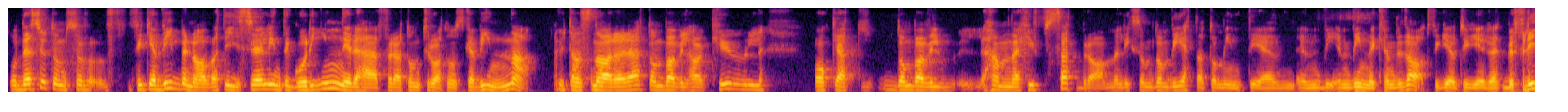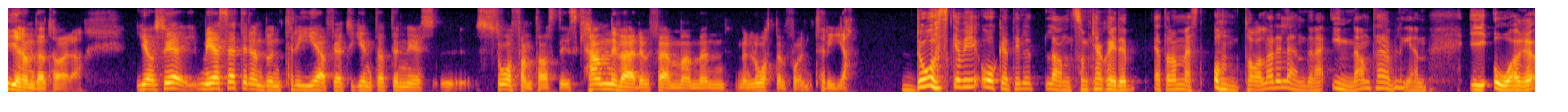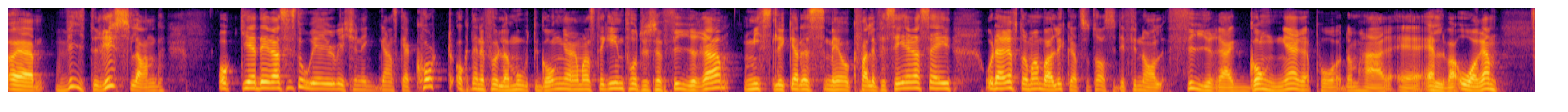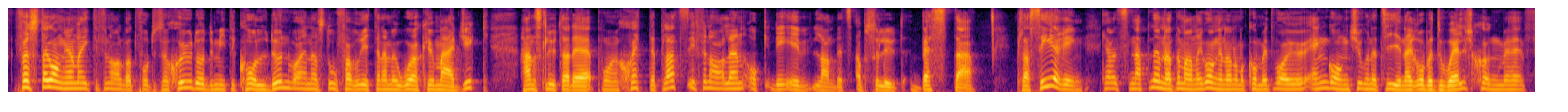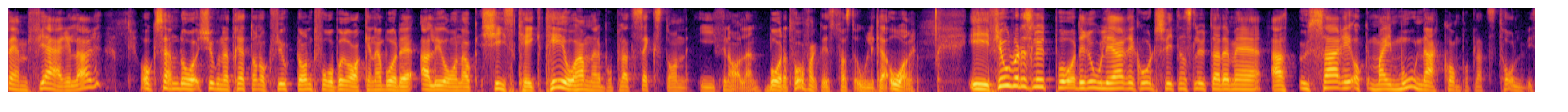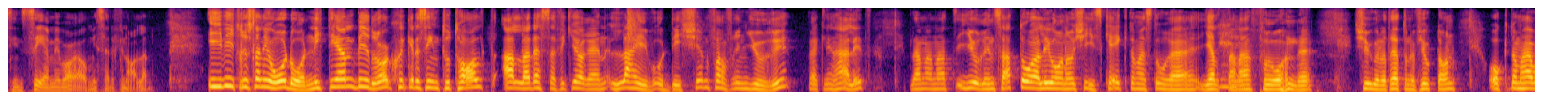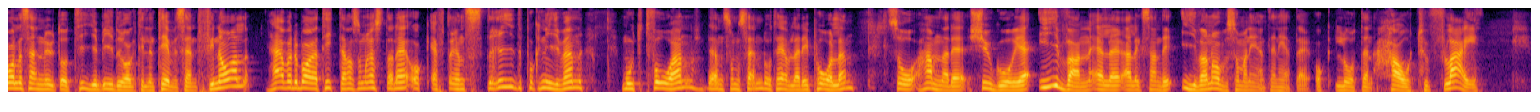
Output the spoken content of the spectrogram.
Och dessutom så fick jag vibben av att Israel inte går in i det här för att de tror att de ska vinna. Utan snarare att de bara vill ha kul och att de bara vill hamna hyfsat bra. Men liksom de vet att de inte är en, en, en vinnarkandidat. Vilket jag tycker är rätt befriande att höra. Ja, så jag, men jag sätter ändå en trea för jag tycker inte att den är så fantastisk. Han är värd en femma men, men låten får en trea. Då ska vi åka till ett land som kanske är det, ett av de mest omtalade länderna innan tävlingen i år, eh, Vitryssland. Och eh, deras historia i Eurovision är ganska kort och den är full av motgångar. Man steg in 2004, misslyckades med att kvalificera sig och därefter har man bara lyckats att ta sig till final fyra gånger på de här eh, åren. Första gången man gick till final var 2007 då Dmitri Koldun var en av storfavoriterna med Work Your Magic. Han slutade på en sjätte plats i finalen och det är landets absolut bästa placering. Kan väl snabbt nämna att de andra gångerna de har kommit var ju en gång 2010 när Robert Welch sjöng med fem fjärilar och sen då 2013 och 14 två på raken när både Aliona och Cheesecake Theo hamnade på plats 16 i finalen. Båda två faktiskt, fast olika år. I fjol var det slut på det roliga. Rekordsviten slutade med att Usari och Maimuna kom på plats 12 i sin semi bara och missade finalen. I Vitryssland i år då, 91 bidrag skickades in totalt. Alla dessa fick göra en live-audition framför en jury. Verkligen härligt. Bland annat i juryn satt då Aliona och Cheesecake, de här stora hjältarna från 2013 och 2014. Och de här valde sen ut då 10 bidrag till en tv-sänd final. Här var det bara tittarna som röstade och efter en strid på kniven mot tvåan, den som sen då tävlade i Polen, så hamnade 20-åriga Ivan, eller Alexander Ivanov som han egentligen heter, och låten How to Fly.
